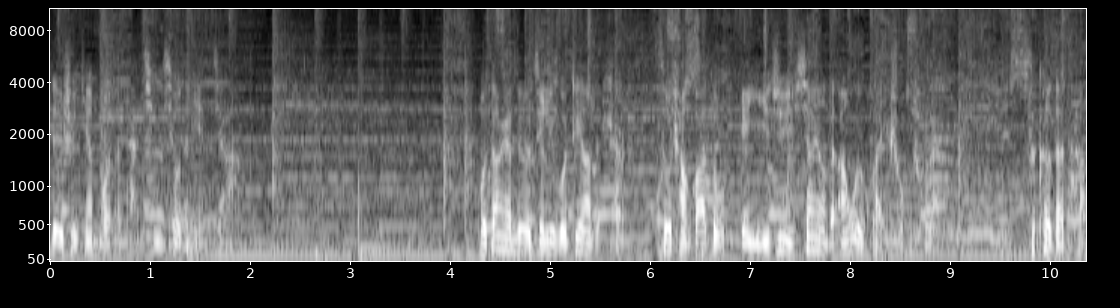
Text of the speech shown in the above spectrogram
泪水淹没了他清秀的脸颊。我当然没有经历过这样的事儿，搜肠刮肚，连一句像样的安慰话也说不出来。此刻的他，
